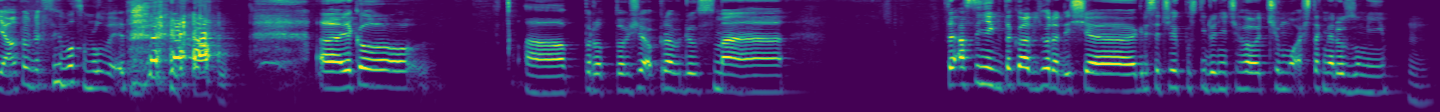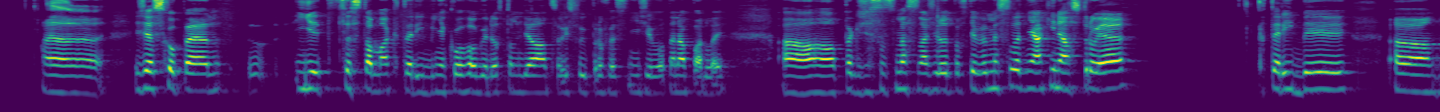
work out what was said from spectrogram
já o tom nechci moc mluvit. Uh, jako, uh, protože opravdu jsme to je asi někdy taková výhoda, když, když se člověk pustí do něčeho, čemu až tak nerozumí. Hmm. Že je schopen jít cestama, který by někoho, kdo v tom dělá celý svůj profesní život, nenapadly. A, takže se jsme snažili prostě vymyslet nějaký nástroje, který by uh,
